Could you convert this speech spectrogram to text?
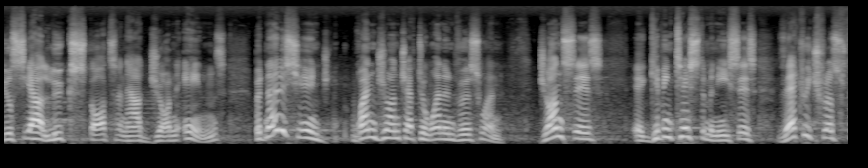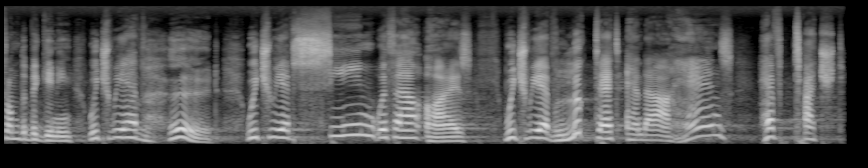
you'll see how Luke starts and how John ends. But notice here in 1 John chapter 1 and verse 1, John says, uh, giving testimony, he says, That which was from the beginning, which we have heard, which we have seen with our eyes, which we have looked at and our hands have touched,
